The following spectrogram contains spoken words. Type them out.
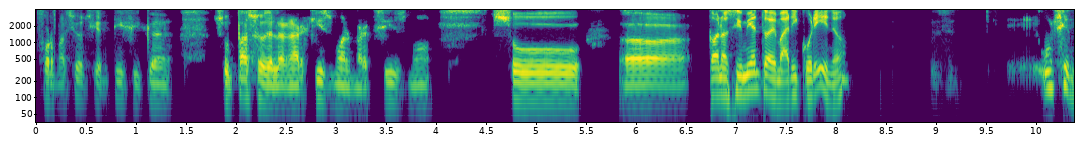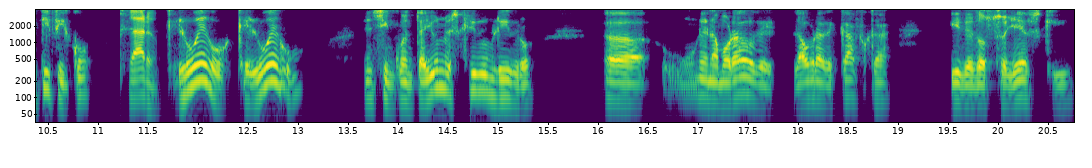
formación científica, su paso del anarquismo al marxismo, su... Ah, Conocimiento de Marie Curie, ¿no? Un científico claro. que luego, que luego, en 51 escribe un libro, ah, un enamorado de la obra de Kafka y de Dostoyevsky,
